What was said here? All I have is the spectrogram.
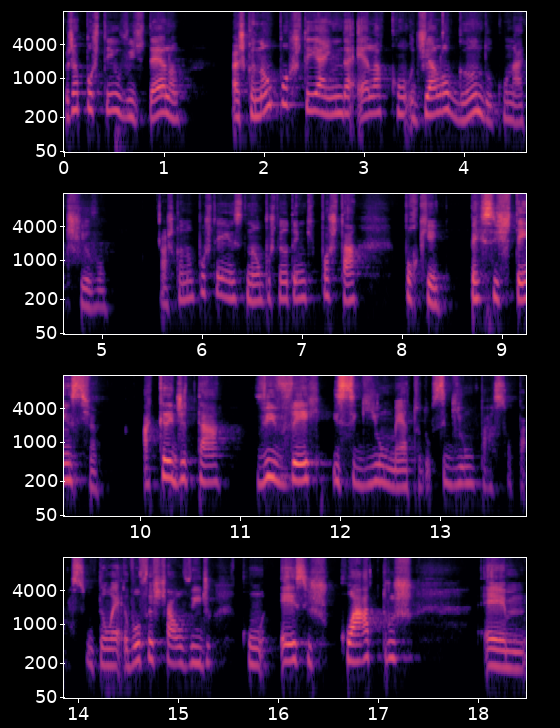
Eu já postei o vídeo dela. Acho que eu não postei ainda ela dialogando com o nativo. Acho que eu não postei isso, não postei, eu tenho que postar. Por quê? Persistência, acreditar, viver e seguir um método, seguir um passo a passo. Então, é, eu vou fechar o vídeo com esses quatro é,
